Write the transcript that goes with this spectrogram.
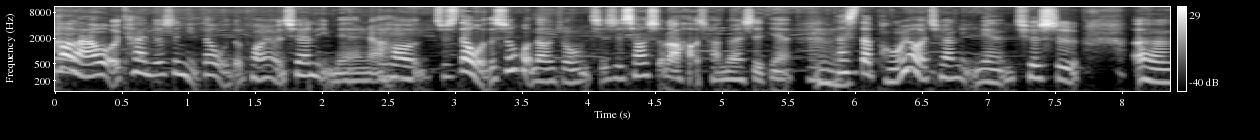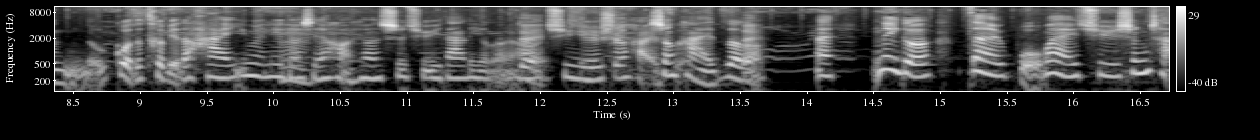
后来我看，就是你在我的朋友圈里面，然后就是在我的生活当中，其实消失了好长一段时间，嗯。但是在朋友圈里面却是，嗯，过得特别的嗨，因为那段时间好像是去意大利了，然后，去生孩子，生孩子了。哎，那个在国外去生产，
